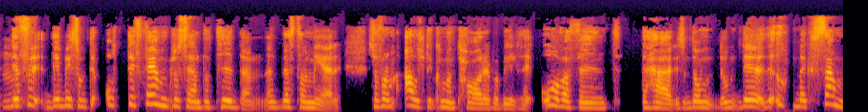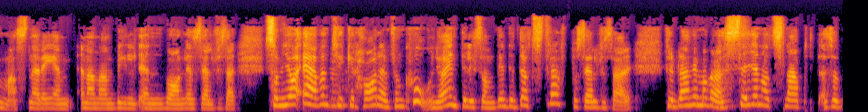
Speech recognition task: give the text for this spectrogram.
Mm. Det, för, det, blir som till 85 procent av tiden, nästan mer, så får de alltid kommentarer på bilder. Åh vad fint, det här, liksom, de, de, det, uppmärksammas när det är en, en annan bild än vanliga selfiesar. Som jag även mm. tycker har en funktion. Jag är inte liksom, det är inte dödsstraff på selfiesar. För ibland vill man bara mm. säga något snabbt, alltså,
